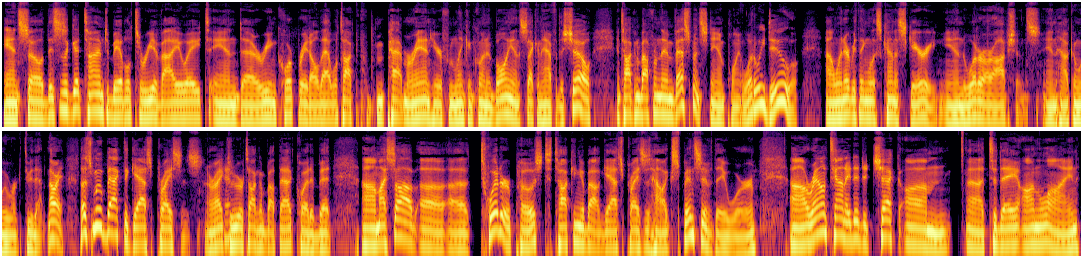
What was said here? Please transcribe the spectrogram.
and so this is a good time to be able to reevaluate and uh, reincorporate all that. We'll talk to Pat Moran here from Lincoln Coin and Bullion in the second half of the show, and talking about from the investment standpoint, what do we do uh, when everything looks kind of scary, and what are our options, and how can we work through that? All right, let's move back to gas prices. All right, because we were talking about that quite a bit. Um, I saw a, a Twitter post talking about gas prices, how expensive they were. Uh, around town, I did a check um, uh, today online.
